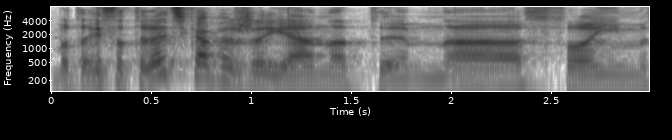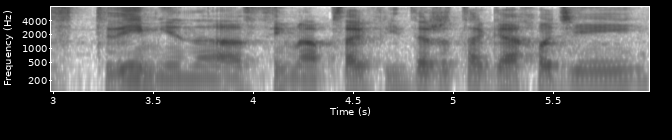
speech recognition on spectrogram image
Bo to jest o tyle ciekawe, że ja na tym, na swoim streamie, na Streamlabsach widzę, że ta gra chodzi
